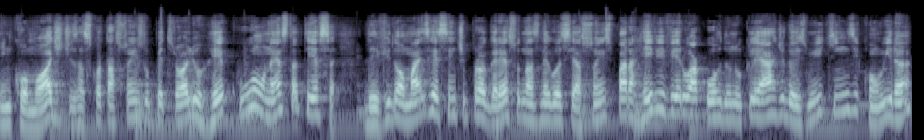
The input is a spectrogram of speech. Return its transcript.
Em commodities, as cotações do petróleo recuam nesta terça, devido ao mais recente progresso nas negociações para reviver o acordo nuclear de 2015 com o Irã,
